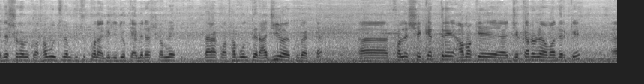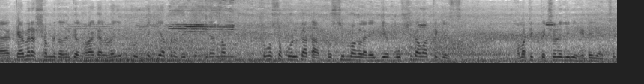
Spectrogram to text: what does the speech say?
এদের সঙ্গে আমি কথা বলছিলাম কিছুক্ষণ আগে, যদিও ক্যামেরার সামনে তারা কথা বলতে রাজি নয় খুব একটা। ফলে সেক্ষেত্রে আমাকে যে কারণে আমাদেরকে ক্যামেরার সামনে তাদেরকে ধরা গেল না, কিন্তু প্রত্যেকেই আপনারা দেখছেন এরা সব সমস্ত কলকাতা, পশ্চিমবাংলার, এই যে মুর্শিদাবাদ থেকে এসছে, আমার ঠিক পেছনে যিনি হেঁটে যাচ্ছেন।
